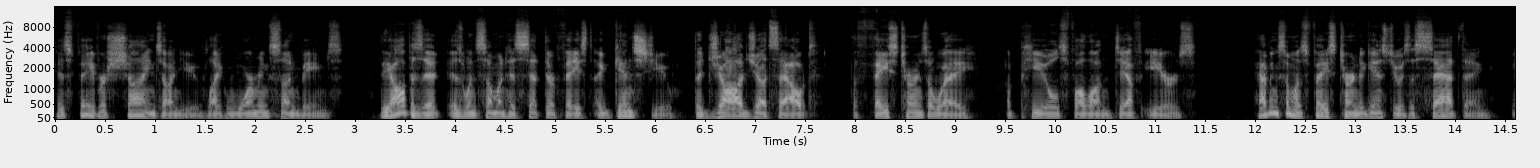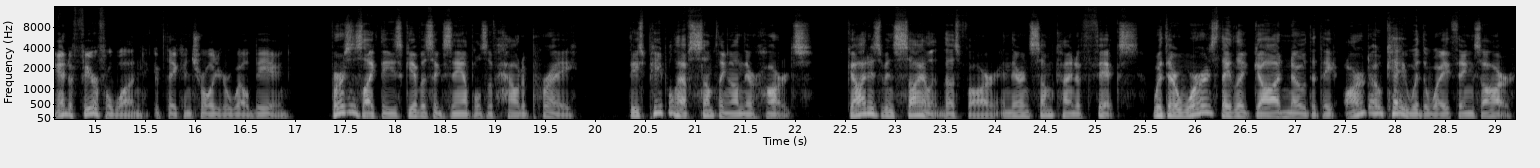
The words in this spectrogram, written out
his favor shines on you like warming sunbeams. The opposite is when someone has set their face against you. The jaw juts out, the face turns away, appeals fall on deaf ears. Having someone's face turned against you is a sad thing, and a fearful one if they control your well being. Verses like these give us examples of how to pray. These people have something on their hearts. God has been silent thus far, and they're in some kind of fix. With their words, they let God know that they aren't okay with the way things are.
